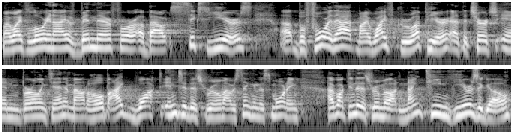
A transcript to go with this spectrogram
My wife Lori and I have been there for about six years. Uh, before that, my wife grew up here at the church in Burlington at Mount Hope. I walked into this room, I was thinking this morning, I walked into this room about 19 years ago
